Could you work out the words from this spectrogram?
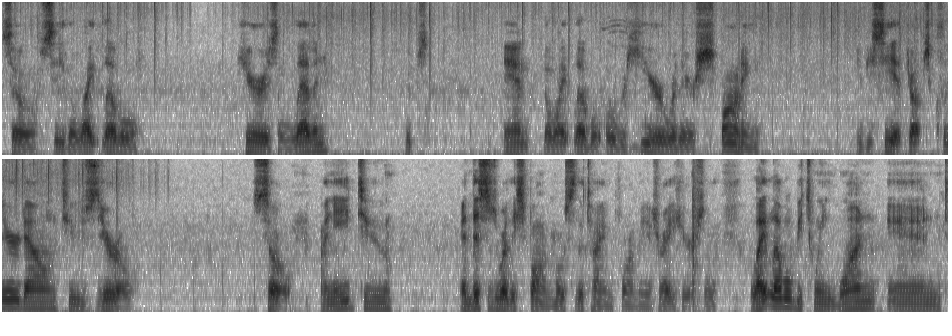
So see the light level here is 11 oops, and the light level over here where they're spawning, if you see it drops clear down to zero. So I need to, and this is where they spawn most of the time for me is right here. So light level between one and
